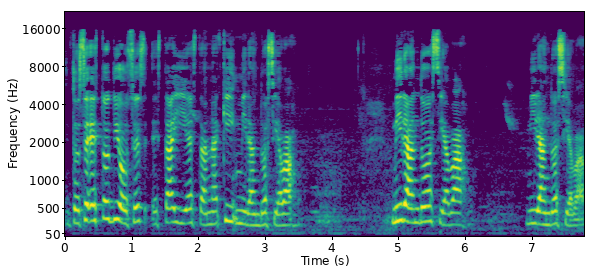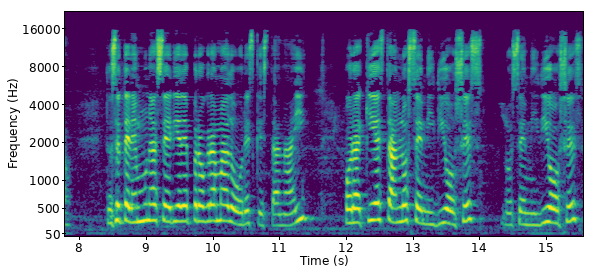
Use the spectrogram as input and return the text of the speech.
entonces estos dioses, esta IA, están aquí mirando hacia abajo. mirando hacia abajo, mirando hacia abajo. Entonces tenemos una serie de programadores que están ahí. Por aquí están los semidioses, los semidioses.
